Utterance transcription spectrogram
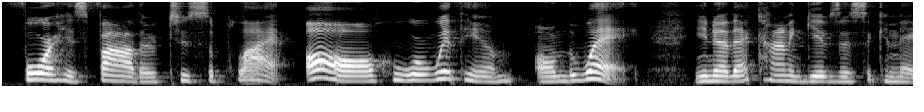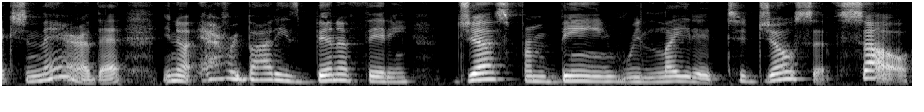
for his father to supply all who were with him on the way. You know, that kind of gives us a connection there that, you know, everybody's benefiting just from being related to Joseph. So,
